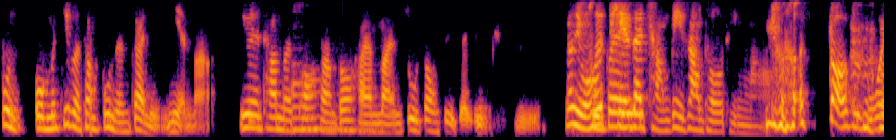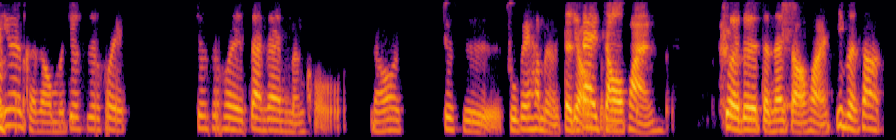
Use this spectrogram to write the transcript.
不，我们基本上不能在里面嘛，因为他们通常都还蛮注重自己的隐私。那你们会贴在墙壁上偷听吗？倒是不会，因为可能我们就是会，就是会站在门口，然后就是除非他们有等待召唤，对对，等待召唤。基本上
